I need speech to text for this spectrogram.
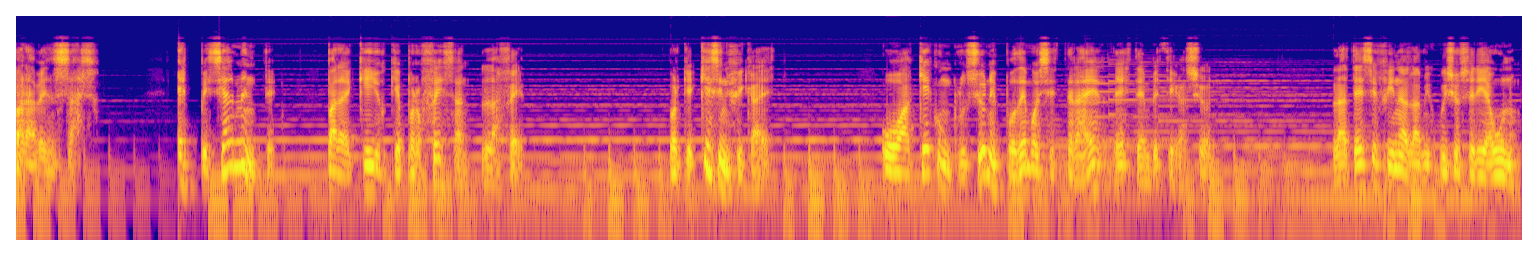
para pensar, especialmente para aquellos que profesan la fe. Porque, ¿qué significa esto? o a qué conclusiones podemos extraer de esta investigación. La tesis final, a mi juicio, sería uno,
